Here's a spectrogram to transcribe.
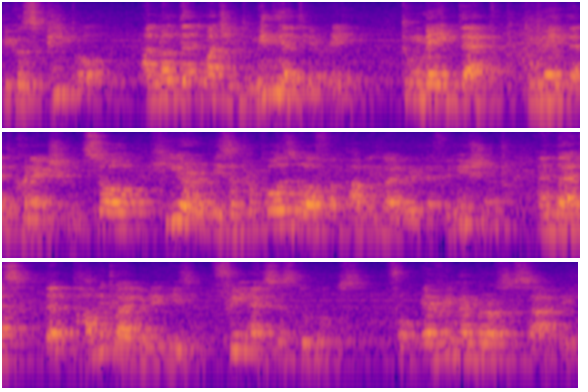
because people are not that much into media theory, to make that to make that connection. So here is a proposal of a public library definition, and that's that public library is free access to books for every member of society,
